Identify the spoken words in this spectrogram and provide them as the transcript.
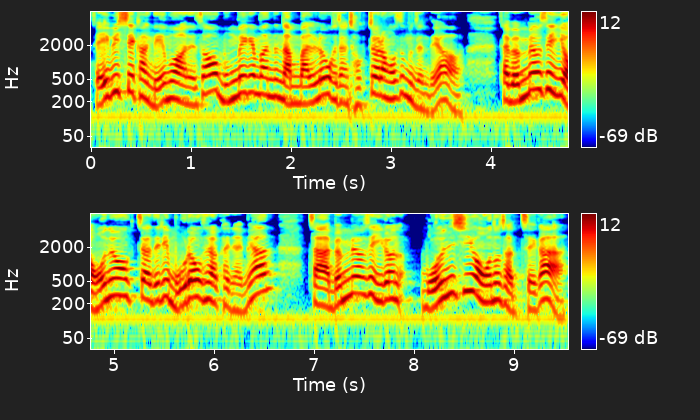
자, ABC의 각 네모 안에서 문맥에 맞는 낱말로 가장 적절한 것은 문제인데요. 자, 몇몇의 이 언어학자들이 뭐라고 생각하냐면 자, 몇몇의 이런 원시 언어 자체가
